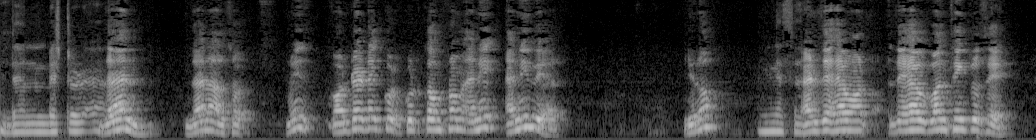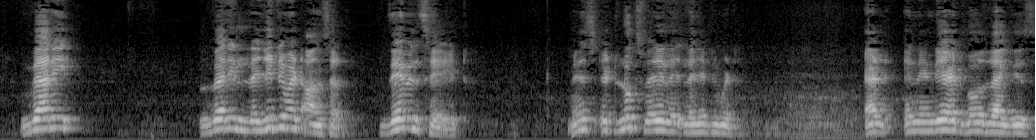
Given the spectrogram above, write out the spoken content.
Then understood. uh, then then also means counter attack could, could come from any anywhere you know yes, sir. and they have one, they have one thing to say very very legitimate answer they will say it means it looks very le- legitimate and in india it goes like this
